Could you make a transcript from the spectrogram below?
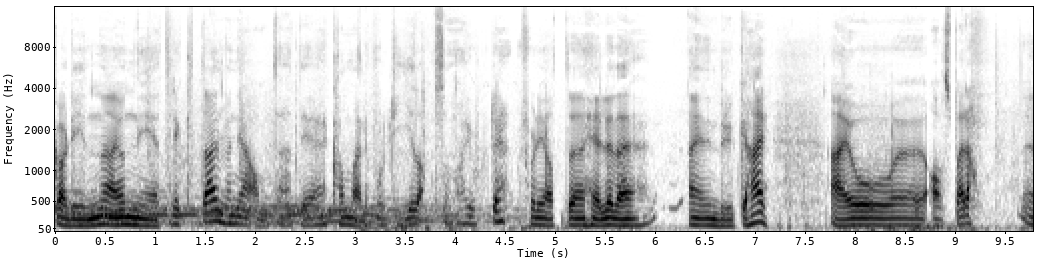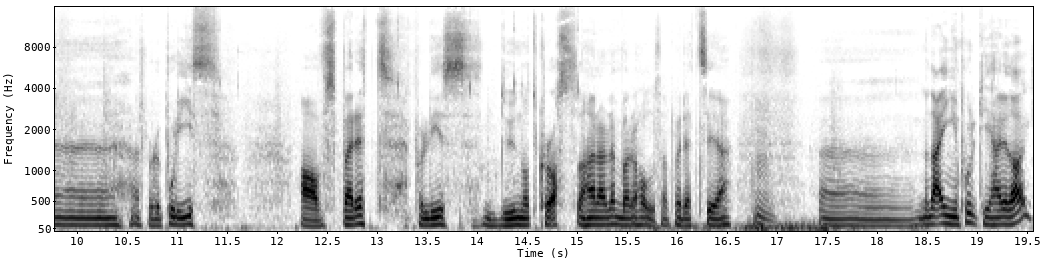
Gardinene er jo nedtrukket der, men jeg antar at det kan være politiet da, som har gjort det. Fordi at eh, hele det bruket her er jo avsperra. Her står det 'police' avsperret. Police do not cross. Og her er det bare å holde seg på rett side. Mm. Men det er ingen politi her i dag.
